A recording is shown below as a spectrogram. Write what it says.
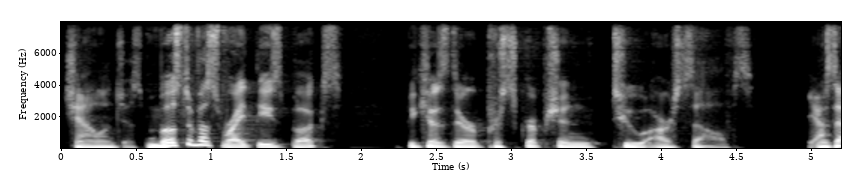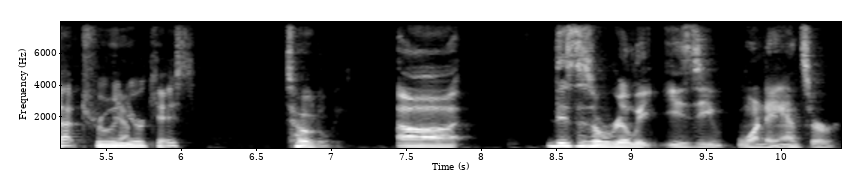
challenges? Most of us write these books because they're a prescription to ourselves. Yeah. Was that true in Yeah. your case? Totally. Uh, this is a really easy one to answer.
